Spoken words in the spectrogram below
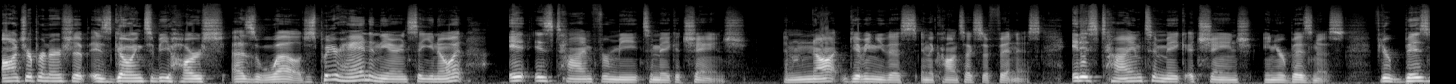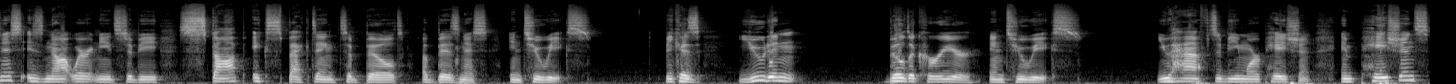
entrepreneurship is going to be harsh as well just put your hand in the air and say you know what it is time for me to make a change and I'm not giving you this in the context of fitness. It is time to make a change in your business. If your business is not where it needs to be, stop expecting to build a business in two weeks. Because you didn't build a career in two weeks. You have to be more patient. And patience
